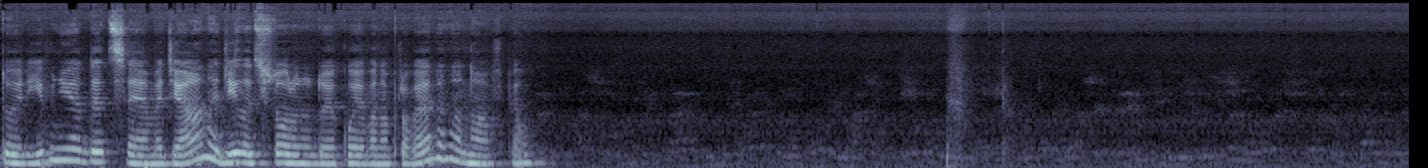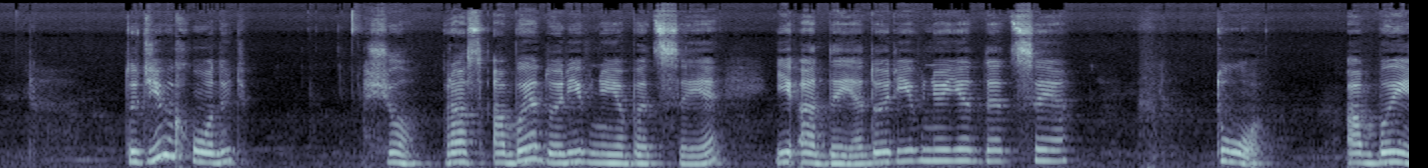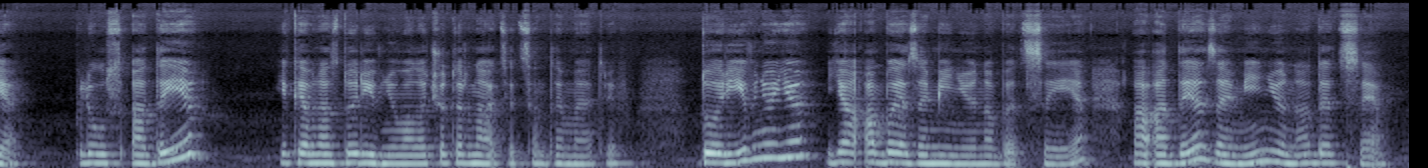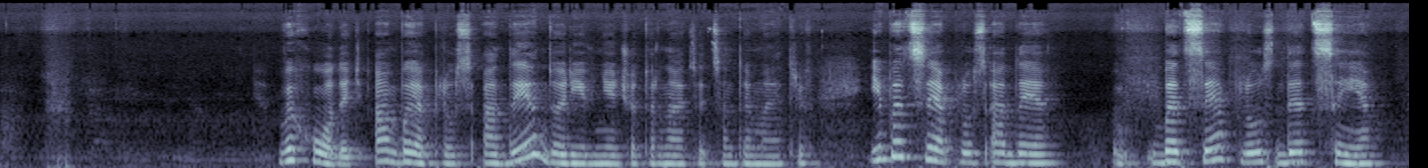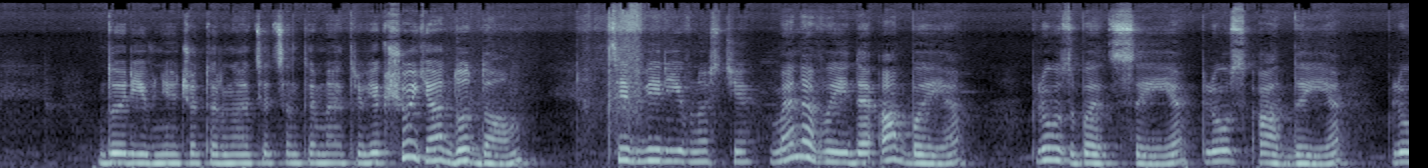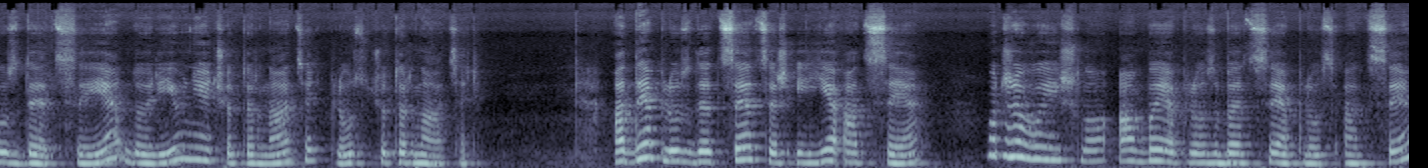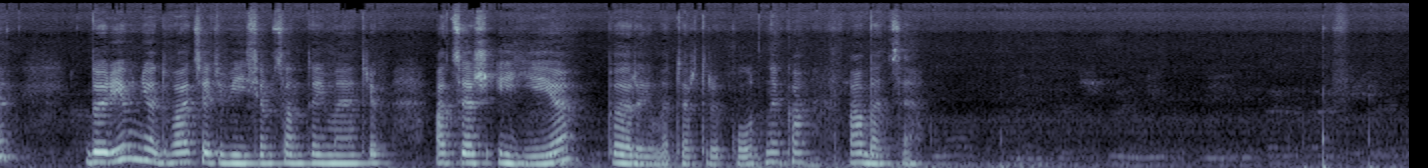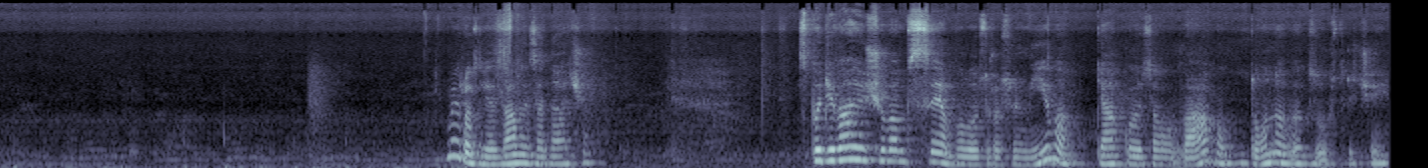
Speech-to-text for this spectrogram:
дорівнює ДЦ. Медіана ділить сторону, до якої вона проведена, навпіл. Тоді виходить, що раз АБ дорівнює БЦ і АД дорівнює ДЦ, то АБ плюс АД, яке в нас дорівнювало 14 см, дорівнює, я АБ замінюю на БЦ, а АД замінюю на ДЦ. Виходить, АБ плюс АД дорівнює 14 см. І БЦ плюс АД, БЦ плюс ДЦ дорівнює 14 см. Якщо я додам ці дві рівності, в мене вийде АБ плюс БЦ плюс АД плюс ДЦ дорівнює 14 плюс 14. АД плюс ДЦ це ж і є АЦ. Отже, вийшло АБ плюс БЦ плюс АЦ дорівнює 28 см. А це ж і є периметр трикутника АБЦ. Ми розв'язали задачу. Сподіваюся, що вам все було зрозуміло. Дякую за увагу. До нових зустрічей!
